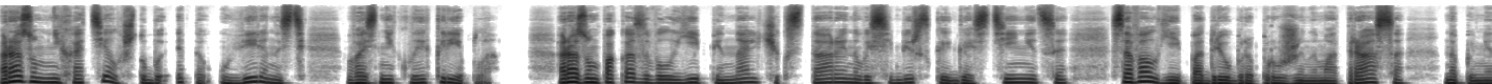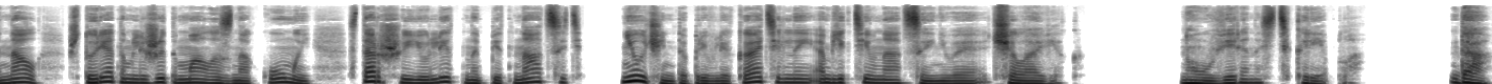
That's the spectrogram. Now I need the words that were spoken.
Разум не хотел, чтобы эта уверенность возникла и крепла. Разум показывал ей пенальчик старой новосибирской гостиницы, совал ей под ребра пружины матраса, напоминал, что рядом лежит малознакомый, старше ее лет на 15, не очень-то привлекательный, объективно оценивая, человек. Но уверенность крепла. Да,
